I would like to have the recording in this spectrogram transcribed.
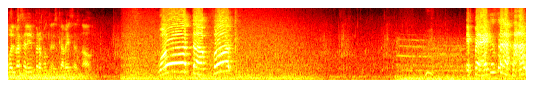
Vuelve a salir pero con tres cabezas, ¿no? What the fuck? Espera, ¿esto es al azar?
